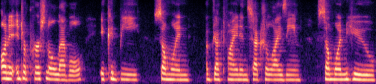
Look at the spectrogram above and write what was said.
on an interpersonal level, it could be someone objectifying and sexualizing someone who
